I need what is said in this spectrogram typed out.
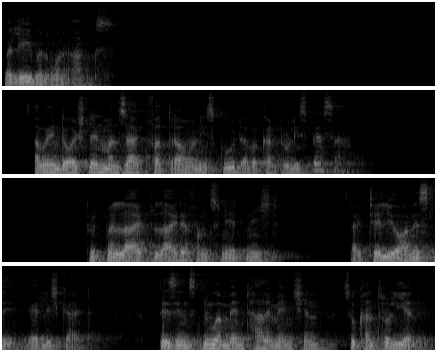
überleben ohne Angst. Aber in Deutschland, man sagt, Vertrauen ist gut, aber Kontrolle ist besser. Tut mir leid, leider funktioniert nicht. I tell you honestly, Ehrlichkeit. Das sind nur mentale Menschen zu kontrollieren.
